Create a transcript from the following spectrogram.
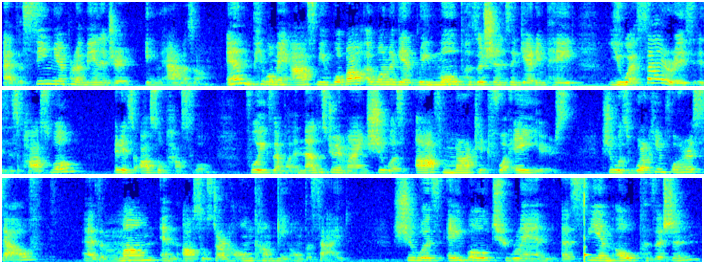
as a senior product manager in Amazon. And people may ask me, what about I want to get remote positions and getting paid US salaries? Is this possible? It is also possible. For example, another student of mine, she was off market for eight years. She was working for herself as a mom and also start her own company on the side. She was able to land a CMO position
